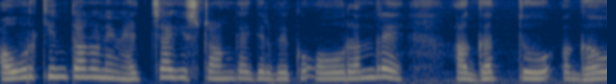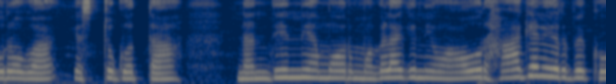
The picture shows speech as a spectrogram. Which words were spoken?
ಅವ್ರಿಗಿಂತನೂ ನೀವು ಹೆಚ್ಚಾಗಿ ಸ್ಟ್ರಾಂಗ್ ಆಗಿರಬೇಕು. ಅವರಂದರೆ ಆ ಗತ್ತು, ಆ ಗೌರವ ಎಷ್ಟು ಗೊತ್ತಾ? ನಂದಿನಿ ಅಮ್ಮವ್ರ ಮಗಳಾಗಿ ನೀವು ಅವ್ರ ಹಾಗೇನೆ ಇರಬೇಕು.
